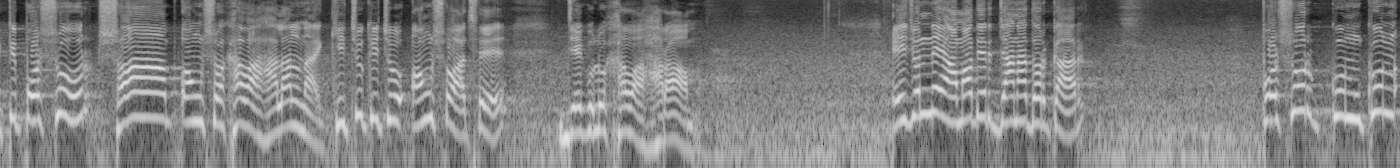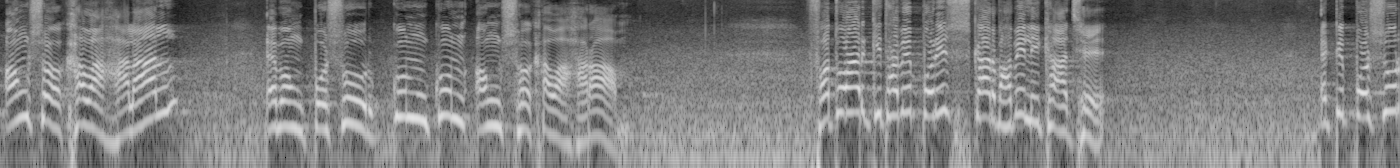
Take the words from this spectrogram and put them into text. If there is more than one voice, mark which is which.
Speaker 1: একটি পশুর সব অংশ খাওয়া হালাল নয়, কিছু কিছু অংশ আছে যেগুলো খাওয়া হারাম। এই জন্যে আমাদের জানা দরকার, পশুর কোন কোন অংশ খাওয়া হালাল এবং পশুর কোন কোন অংশ খাওয়া হারাম। ফতোয়ার কিতাবে পরিষ্কারভাবে লেখা আছে, একটি পশুর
